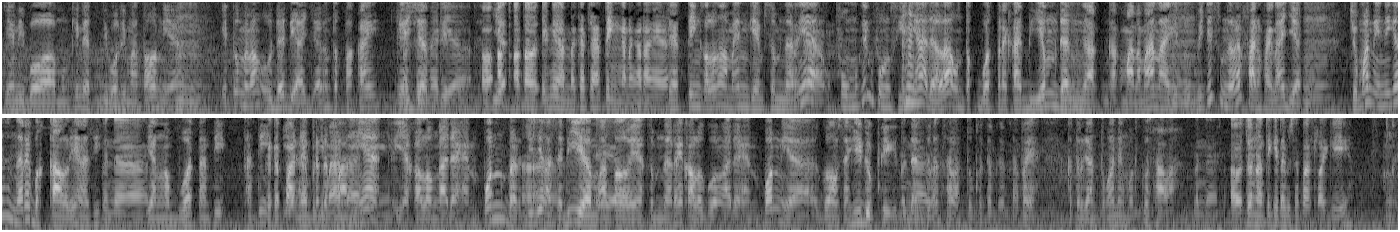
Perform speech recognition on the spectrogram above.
yang di bawah mungkin di, bawah lima tahun ya Mm-mm. itu memang udah diajarin untuk pakai gadget media. gitu. Oh, Ya, at- atau ini ya mereka chatting kadang-kadang ya. chatting kalau nggak main game sebenarnya Benar. fu- mungkin fungsinya adalah untuk buat mereka diem dan nggak nggak ke mana-mana gitu Mm-mm. which is sebenarnya fine fine aja Mm-mm. cuman ini kan sebenarnya bekal ya nggak sih Benar. yang ngebuat nanti nanti Ke depannya ya, ke depannya nih? ya kalau nggak ada handphone berarti dia Ah, nggak bisa diam iya. atau ya sebenarnya kalau gua nggak ada handphone ya gua nggak bisa hidup kayak gitu dan Benar. itu kan salah satu keter apa ya ketergantungan yang menurut gua salah Benar. Oh itu nanti kita bisa bahas lagi. Mm.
